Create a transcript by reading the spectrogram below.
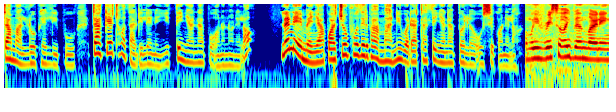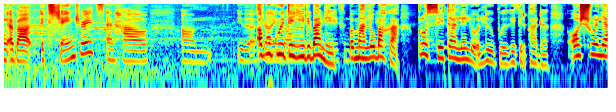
ta ma lo phe li pu ta ke tho ta di le ne ye tinya na po no no ne lo လက်နေအမေညာပွားချိုးဖိုးတဲ့ဘာမာနီဝဒတာသိညာနာပလောအိုစီကောနေလော We've recently been learning about exchange rates and how um အပကွေတရီဒီဘာနေပမာလိုဘခကလိုစီတာလဲလိုအလူပွေကေတိဖာဒဩစတြေးလျ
